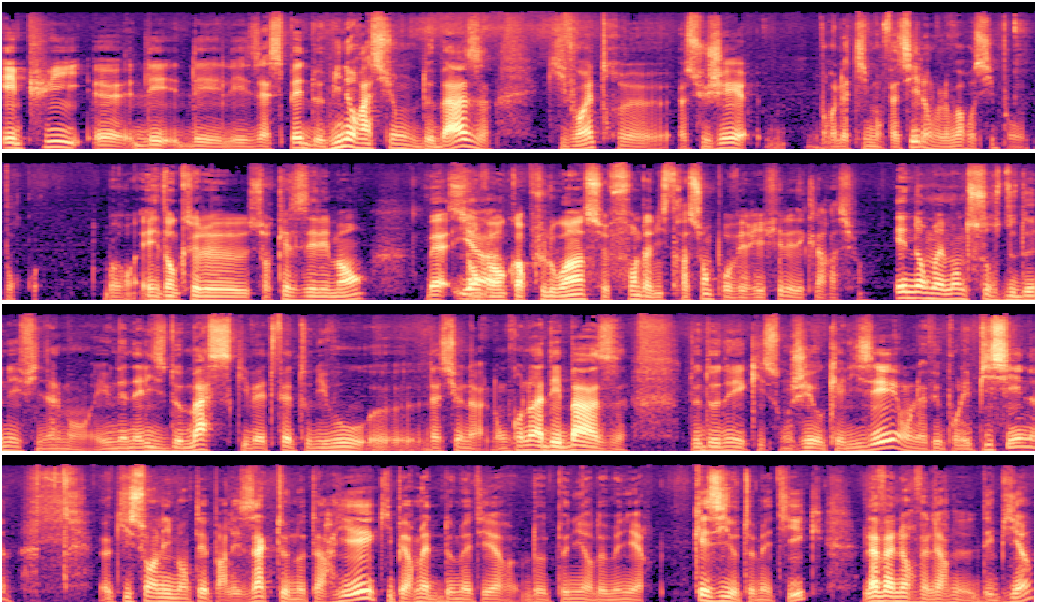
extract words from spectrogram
Et puis euh, les, aspects de minoration de base qui vont être un sujet relativement facile. On va le voir aussi pour, pourquoi. Bon, et donc sur quels éléments Ben, si on va encore plus loin, ce fonds d'administration pour vérifier les déclarations. Énormément de sources de données finalement, et une analyse de masse qui va être faite au niveau euh, national. Donc on a des bases de données qui sont géocalisées, on l'a vu pour les piscines, euh, qui sont alimentées par les actes notariés, qui permettent d'obtenir de manière quasi automatique la valeur, des biens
